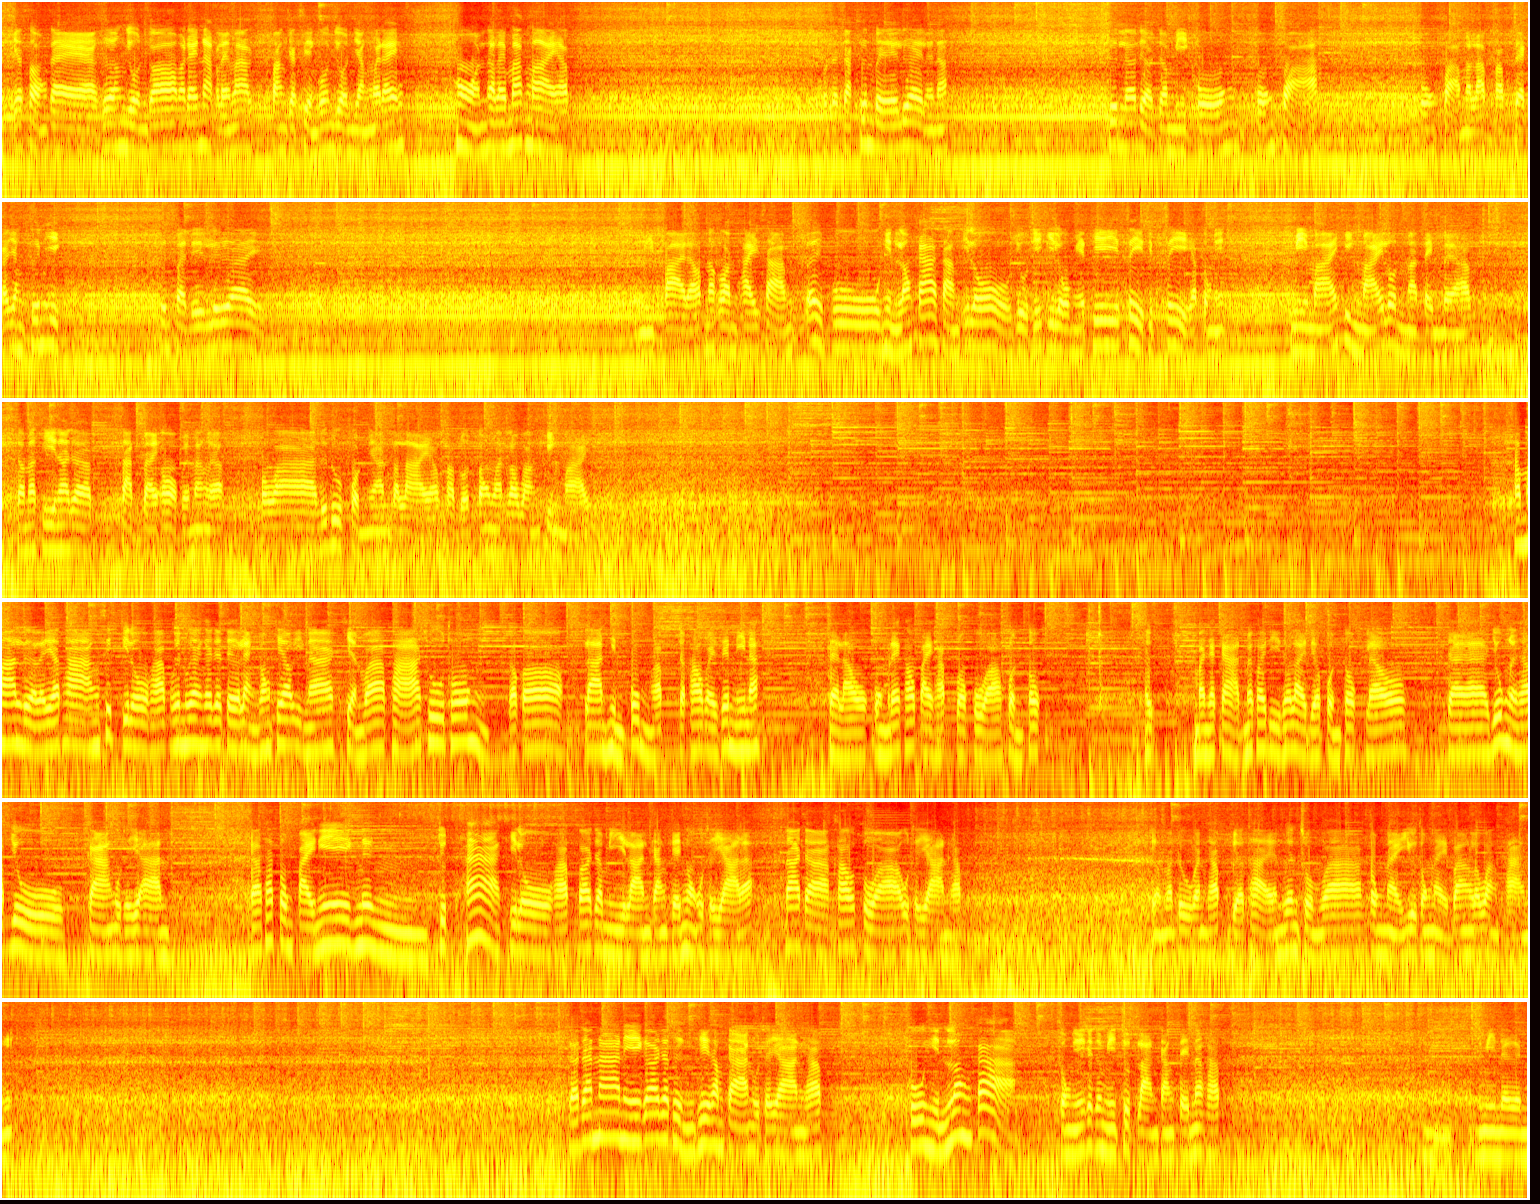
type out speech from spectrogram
เกียร์สองแต่เครื่องยนต์ก็ไม่ได้หนักอะไรมาก ฟังจากเสียงเครื่องยนต์ยังไม่ได้หอนอะไรมากมายครับก็จะจะขึ้นไปเรื่อยๆเลยนะ ขึ้นแล้วเดี๋ยวจะมีโค้งโค้งขวา โค้งขวามารับครับ แต่ก็ยังขึ้นอีก ขึ้นไปเรื่อยๆ มีป้ายแล้วครับนครไทยสามเอ้ยภูหินล่องกล้าสามกิโล อยู่ที่กิโลเมตรที่สี่สิบสี่ครับตรงนี้ มีไม้กิ่งไม้ล่นมาเต็มเลยครับ เจ้าหน้าที่น่าจะตัดใจออกไปมั่งแล้ว เพราะว่าฤดูฝนเนี่ยอันตรายครับขับรถต้องมัดระวังกิ่งไม้ ประมาณเหลือระยะทาง 10 กิโลครับ เพื่อนๆก็จะเจอแหล่งท่องเที่ยวอีกนะ เขียนว่าผาชูธงแล้วก็ลานหินปุ่มครับ จะเข้าไปเส้นนี้นะ แต่เราคงไม่ได้เข้าไปครับกลัวๆฝนตกเอ้ยบรรยากาศไม่ค่อยดีเท่าไหร่เดี๋ยวฝนตกแล้ว จะยุ่งเลยครับอยู่กลางอุทยาน แล้วถ้าตรงไปนี่อีก1.5กิโลครับ ก็จะมีลานกลางเต็นท์ของอุทยานแล้ว น่าจะเข้าตัวอุทยานครับ เดี๋ยวมาดูกันครับ เดี๋ยวถ่ายให้เพื่อนชมว่าตรงไหนอยู่ตรงไหนบ้างระหว่างทางนี้แล้วด้านหน้านี้ก็จะถึงที่ทำการอุทยานครับภูหินล่องกล้า ตรงนี้ก็จะมีจุดลานกลางเต็นท์นะครับมมีเนิน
